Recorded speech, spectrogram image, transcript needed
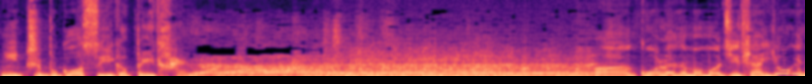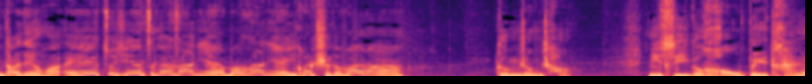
你只不过是一个备胎。啊，过了那么没几天，又给你打电话，哎，最近在干啥呢？忙啥呢？一块吃个饭吧？更正常，你是一个好备胎。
